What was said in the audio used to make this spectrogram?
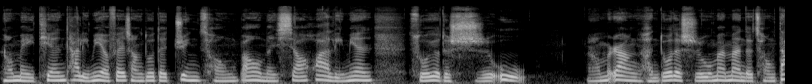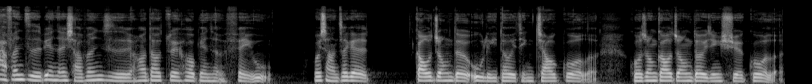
然后每天它里面有非常多的菌丛帮我们消化里面所有的食物，然后让很多的食物慢慢的从大分子变成小分子，然后到最后变成废物。我想这个高中的物理都已经教过了，国中、高中都已经学过了，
